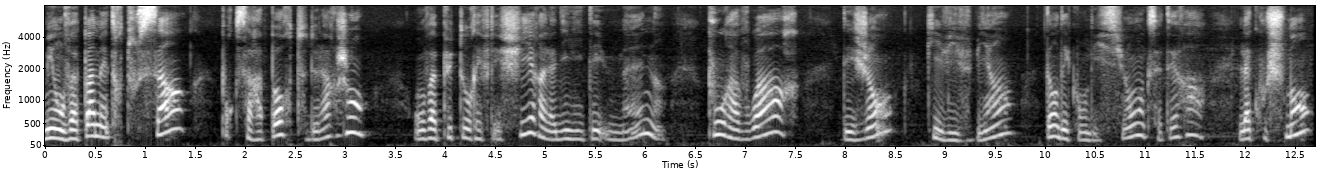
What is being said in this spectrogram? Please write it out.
Mais on ne va pas mettre tout ça pour que ça rapporte de l'argent. On va plutôt réfléchir à la dignité humaine pour avoir des gens qui vivent bien dans des conditions, etc. L'accouchement,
